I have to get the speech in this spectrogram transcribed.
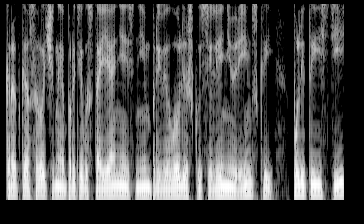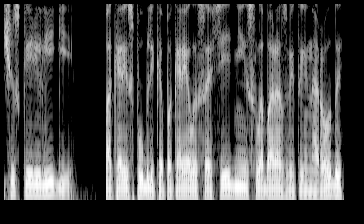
Краткосрочное противостояние с ним привело лишь к усилению римской политеистической религии. Пока республика покоряла соседние слаборазвитые народы,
